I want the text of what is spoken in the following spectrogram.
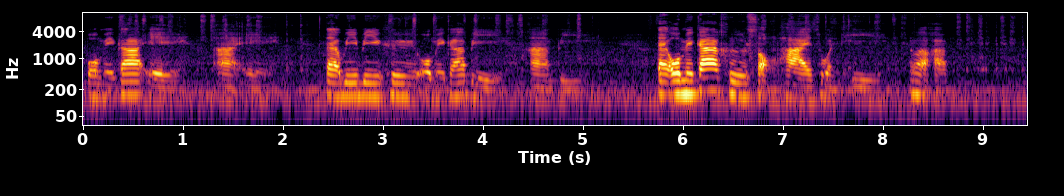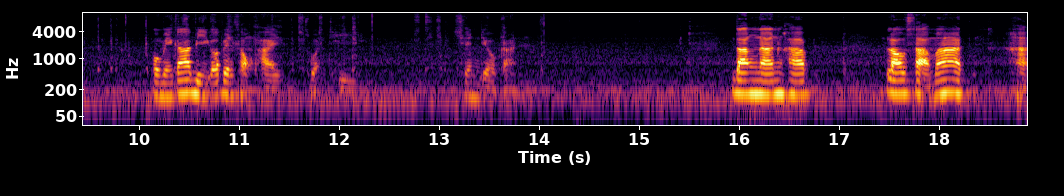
โอเมก้า A RA แต่ VB คือโอเมก้า B RB แต่โอเมก้าคือ2พายส่วน t ใช่ป่ะครับ โอเมก้า b ก็เป็น2พายส่วน t เช่นเดียวกัน ดังนั้นครับ เราสามารถหา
